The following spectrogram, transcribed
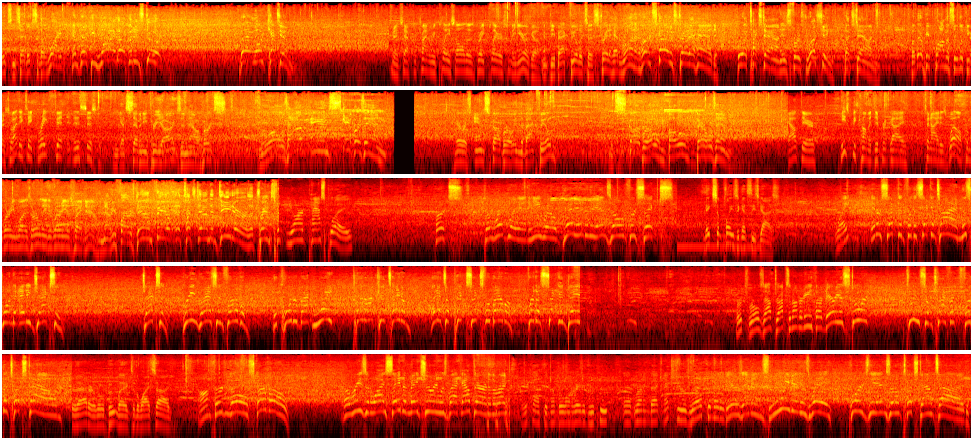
Hurts instead looks to the right and breaking wide open is Stewart. They won't catch him. Confidence After trying to replace all those great players from a year ago. Empty backfield. It's a straight ahead run, and Hurts goes straight ahead for a touchdown. His first rushing touchdown. But very promising looking. So I think it's a great fit in this system. He got 73 yards, and now Hurts rolls out and scampers in. Harris and Scarbrough in the backfield. It's Scarbrough and Bo barrels in. Out there, he's become a different guy tonight as well from where he was early to where he is right now. And now he fires downfield and a touchdown to Dieter, the transfer. Yard pass play. Hurts to Ridley, and he will get into the end zone for six. Make some plays against these guys. White intercepted for the second time. This one to Eddie Jackson. Jackson, green grass in front of him. The quarterback White cannot contain him. And it's a pick six for Bama for the second game. Hurts rolls out, drops it underneath. ArDarius Stewart through some traffic for the touchdown. Or that or a little bootleg to the wide side. On third and goal, Scarbrough. A reason why Saban made sure he was back out there and in the right. They've got the number one rated recruit at running back next year is well committed. Here's Emmons weaving his way towards the end zone. Touchdown Tide.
